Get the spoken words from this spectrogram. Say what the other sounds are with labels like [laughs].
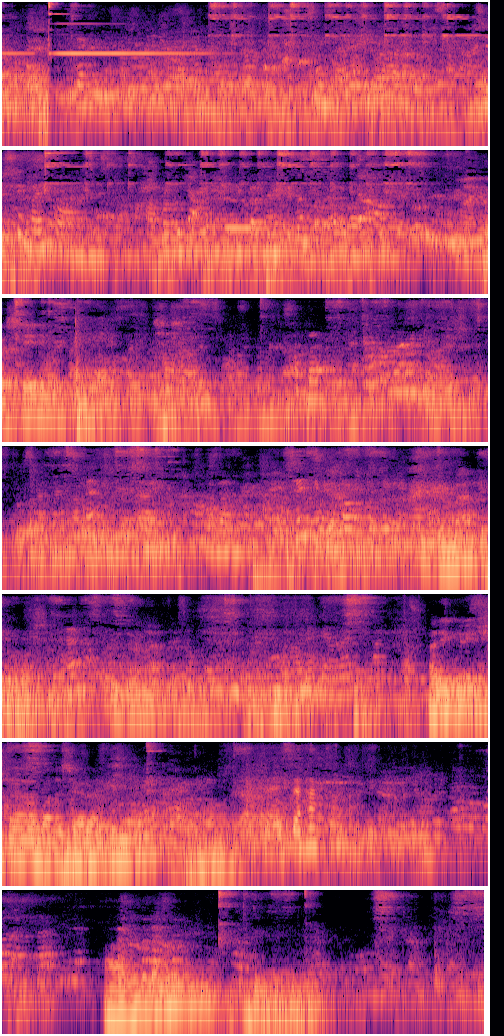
Sì. Sì, sì, ma io Hare Krishna, buonasera a tutti. Aspetta.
